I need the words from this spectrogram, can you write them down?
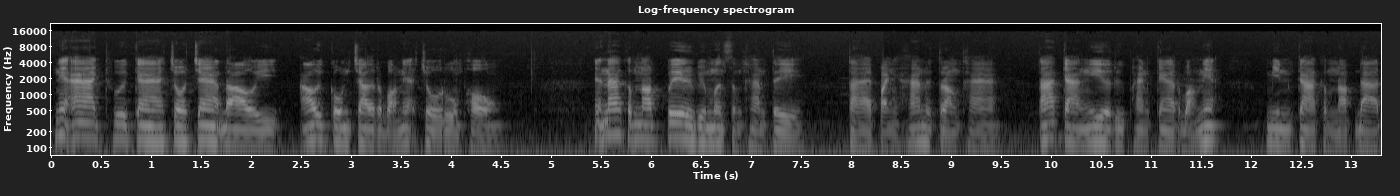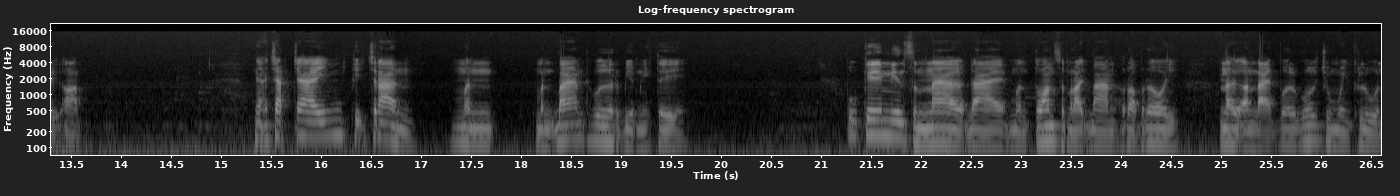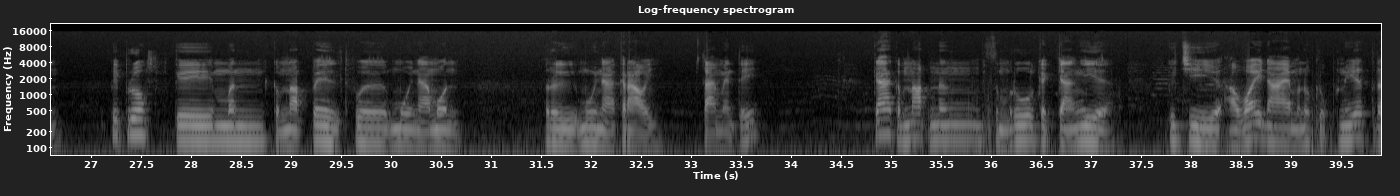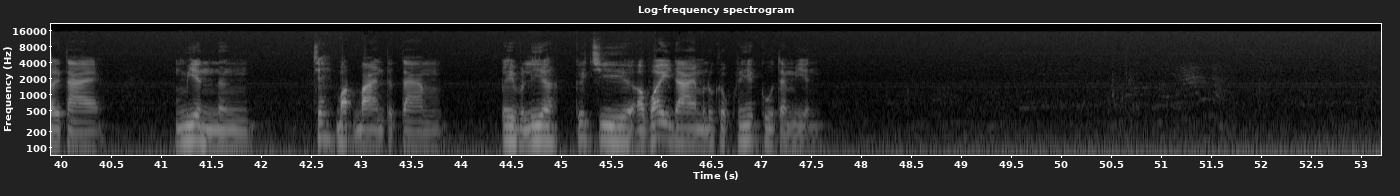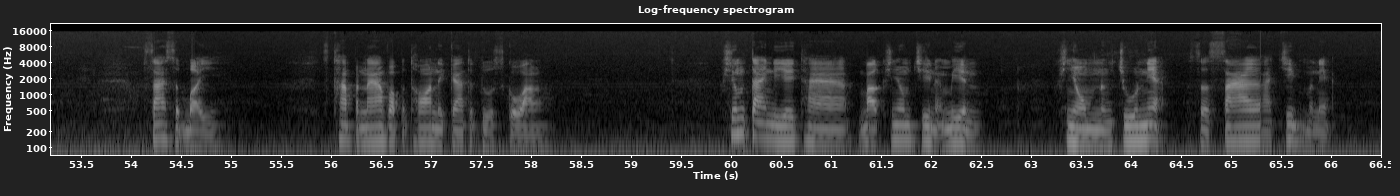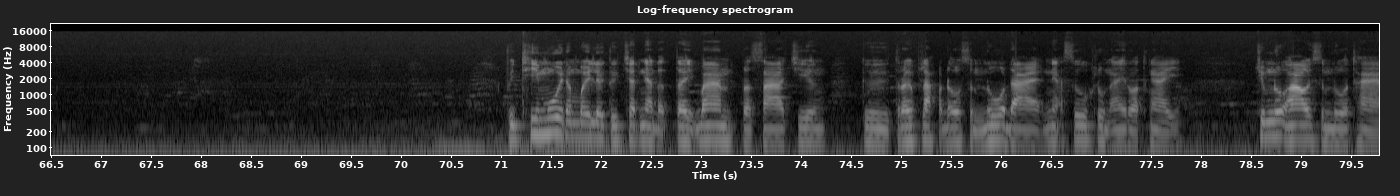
អ្នកអាចធ្វើការចរចាដោយឲ្យកូនចៅរបស់អ្នកចូលរួមផង អ្នកណាកំណត់ពេលវាមិនសំខាន់ទេ តែបញ្ហានៅត្រង់ថាតើការងារឬផែនការរបស់អ្នក មានការកំណត់ដែរឬអត់អ្នកចាត់ចែងភាកច្រើនមិនមិនបានធ្វើរបៀបនេះទេពួកគេមានសំណើដែលមិនទាន់សម្រេចបានរាប់រយនៅអណ្ដែតវល់វល់ជុំវិញខ្លួន ពីព្រោះគេមិនកំណត់ពេលធ្វើមួយណាមុន ឬមួយណាក្រោយ តែមែនទេ ការកំណត់និងសម្រួលកិច្ចការងារគឺជាអ្វីដែលមនុស្សគ្រប់គ្នាត្រូវតែមាននិងចេះបត់បែនទៅតាមពេលវេលា គឺជាអ្វីដែលមនុស្សគ្រប់គ្នាគួរតែមាន43 ស្ថាបនាវប្បធម៌នៃការទទួលស្គាល់ខ្ញុំតែងនិយាយថាបើខ្ញុំជាអ្នកមានខ្ញុំនឹងជួលអ្នកសរសើរអាជីពម្នាក់វិធីមួយដើម្បីលើកទឹកចិត្តអ្នកដតីបានប្រសើរជាង គឺត្រូវផ្លាស់ប្ដូរសំណួរដែលអ្នកសួរខ្លួនឯងរាល់ថ្ងៃជំនួសឲ្យសំណួរថា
